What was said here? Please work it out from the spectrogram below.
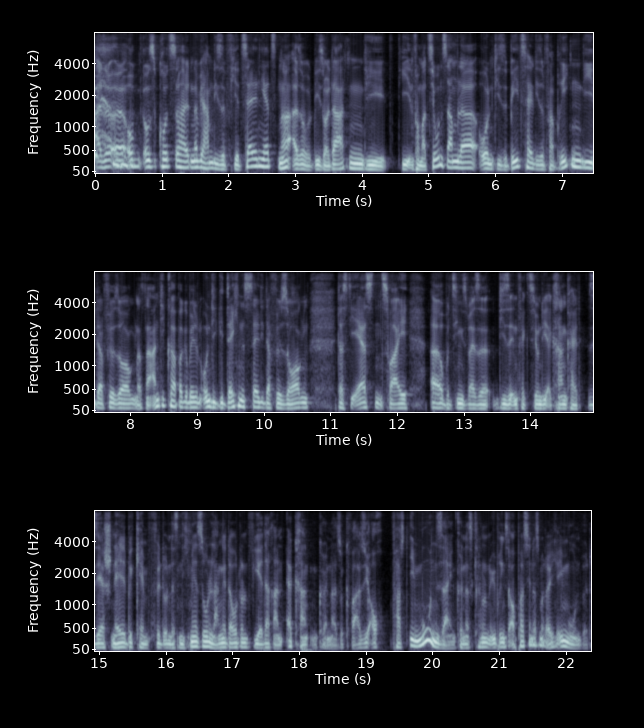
also äh, um es kurz zu halten, ne, wir haben diese vier Zellen jetzt, ne? also die Soldaten, die, die Informationssammler und diese B-Zellen, diese Fabriken, die dafür sorgen, dass eine Antikörper gebildet werden und die Gedächtniszellen, die dafür sorgen, dass die ersten zwei, äh, beziehungsweise diese Infektion, die Krankheit sehr schnell bekämpft wird und es nicht mehr so lange dauert und wir daran erkranken können. Also quasi auch fast immun sein können. Das kann übrigens auch passieren, dass man dadurch immun wird.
